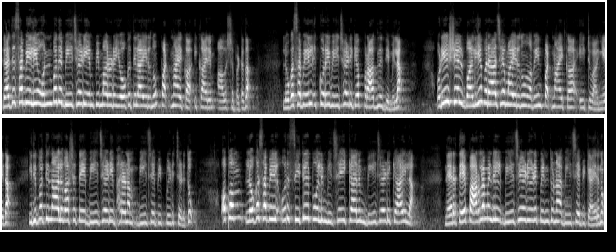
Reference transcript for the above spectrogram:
രാജ്യസഭയിലെ ഒൻപത് ബി ജെ ഡി എം പിമാരുടെ യോഗത്തിലായിരുന്നു പട്നായിക് ഇക്കാര്യം ആവശ്യപ്പെട്ടത്. ലോക്സഭയിൽ ഇക്കുറി ബി ജെ ഡിക്ക് പ്രാതിനിധ്യമില്ല. ഒഡീഷയിൽ വലിയ പരാജയമായിരുന്നു നവീൻ പട്നായിക് ഏറ്റുവാങ്ങിയത്. ഇരുപത്തിനാല് വർഷത്തെ ബി ജെ ഡി ഭരണം ബി ജെ പി പിടിച്ചെടുത്തു. ഒപ്പം ലോക്സഭയിൽ ഒരു സീറ്റിൽ പോലും വിജയിക്കാനും ബി ജെ ഡിക്കായില്ല. നേരത്തെ പാർലമെന്റിൽ ബി ജെ ഡിയുടെ പിന്തുണ ബി ജെ പിക്കായിരുന്നു.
